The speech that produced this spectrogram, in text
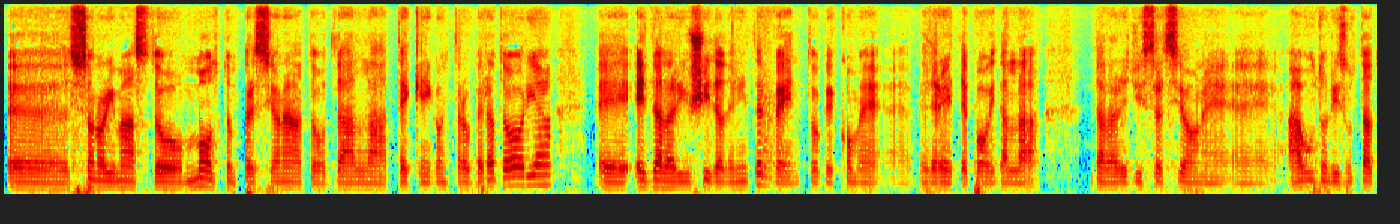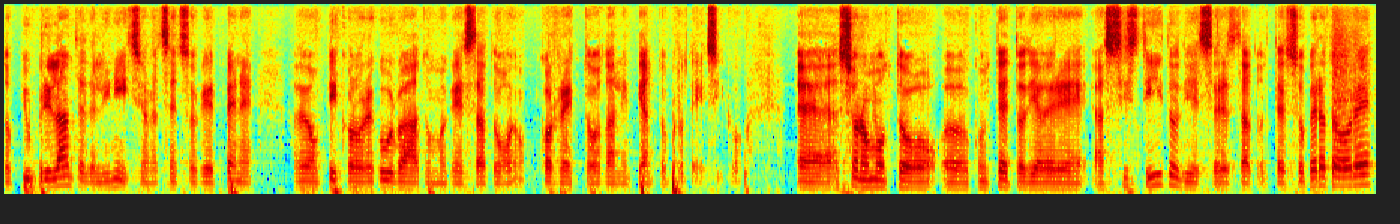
eh, sono rimasto molto impressionato dalla tecnica intraoperatoria eh, e dalla riuscita dell'intervento che come eh, vedrete poi dalla, dalla registrazione eh, ha avuto un risultato più brillante dell'inizio, nel senso che il pene aveva un piccolo recurvatum che è stato corretto dall'impianto protesico. Eh, sono molto contento di aver assistito, di essere stato il terzo operatore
